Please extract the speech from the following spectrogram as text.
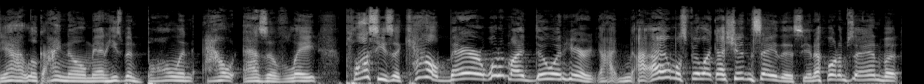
Yeah, look, I know, man. He's been balling out as of late. Plus, he's a Cal Bear. What am I doing here? I, I almost feel like I shouldn't say this. You know what I'm saying? But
